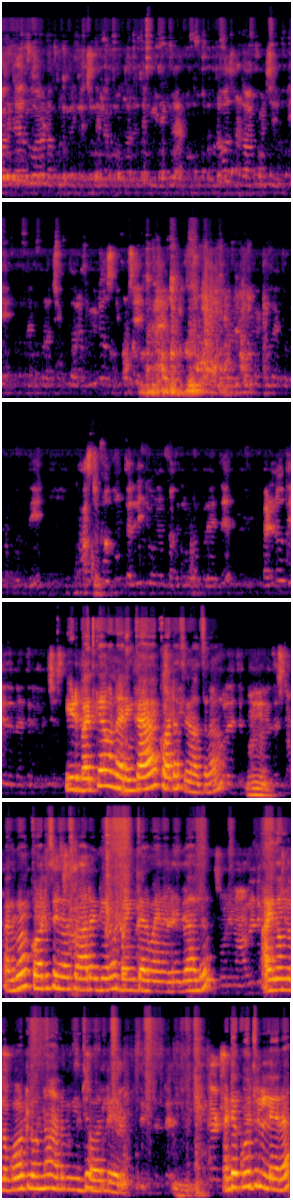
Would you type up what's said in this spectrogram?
పథకాల ద్వారా డబ్బులు మీరు ఖచ్చితంగా పొందాలంటే మీ దగ్గర ఉండవలసిన డాక్యుమెంట్స్ ఏంటి నేను కూడా చెప్తాను వీడియో స్కిప్ చేయండి రాష్ట్ర ప్రభుత్వం తల్లికి ఉన్న పథకం డబ్బులు అయితే పన్నెండవ తేదీన అయితే రిలీజ్ చేస్తారు వీడు బతికే ఉన్నాడు. ఇంకా కోట శ్రీనివాసరావు అదిగో కోట శ్రీనివాసరావు ఆరోగ్యంలో భయంకరమైన నిజాలు. నేను ఐదు వందల కోట్లు ఉన్నా అనుభవించేవారు లేరు. అంటే కూతురు లేరా?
